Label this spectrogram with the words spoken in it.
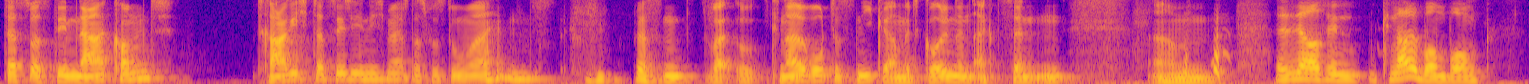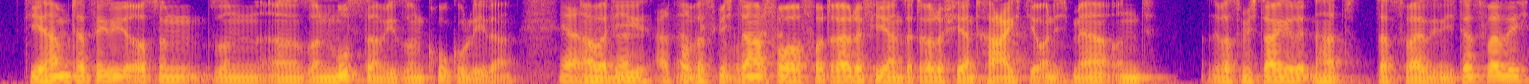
das, was dem nahe kommt, trage ich tatsächlich nicht mehr, das, was du meinst. Das sind oh, knallrote Sneaker mit goldenen Akzenten. Ähm, das sieht ja aus wie ein Knallbonbon. Die haben tatsächlich auch so ein, so ein, äh, so ein Muster wie so ein Krokoleder. Ja, Aber die, ja, äh, was mich da vor, vor drei oder vier Jahren, seit drei oder vier Jahren trage ich die auch nicht mehr. Und was mich da geritten hat, das weiß ich nicht. Das weiß ich.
